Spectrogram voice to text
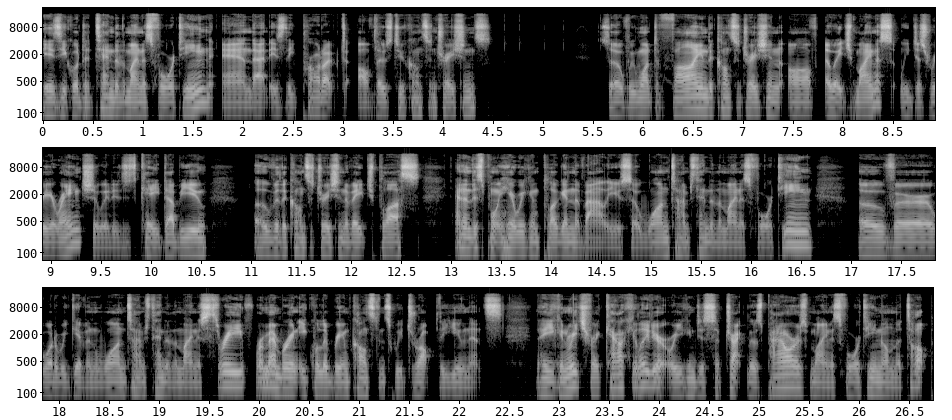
is equal to 10 to the minus 14, and that is the product of those two concentrations. So if we want to find the concentration of OH minus, we just rearrange, so it is Kw over the concentration of H plus, and at this point here we can plug in the value, so 1 times 10 to the minus 14 over, what are we given, 1 times 10 to the minus 3. Remember, in equilibrium constants, we drop the units. Now, you can reach for a calculator, or you can just subtract those powers, minus 14 on the top,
